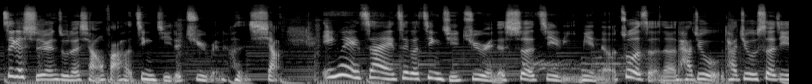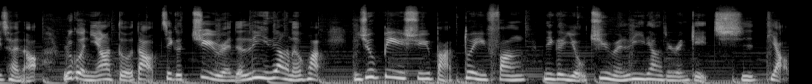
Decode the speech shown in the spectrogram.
这个食人族的想法和晋级的巨人很像？因为在这个晋级巨人的设计里面呢，作者呢他就他就设计成啊，如果你要得到这个巨人的力量的话，你就必须把对方那个有巨人力量的人给吃掉。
